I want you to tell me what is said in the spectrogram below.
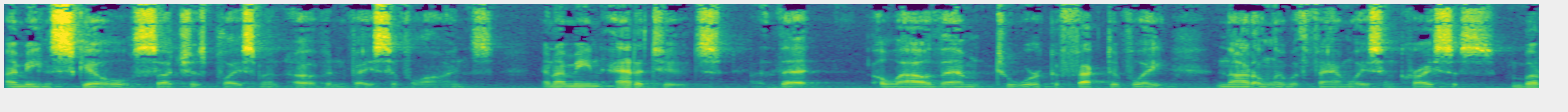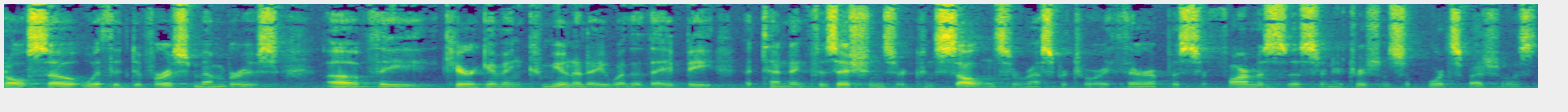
I mean skills such as placement of invasive lines. And I mean attitudes that allow them to work effectively not only with families in crisis, but also with the diverse members of the caregiving community, whether they be attending physicians or consultants or respiratory therapists or pharmacists or nutrition support specialists,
